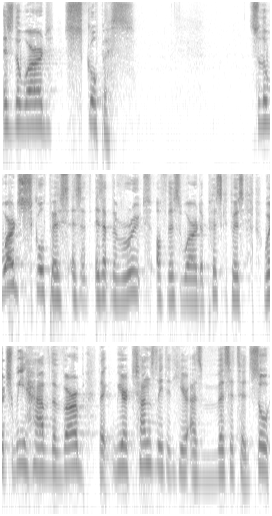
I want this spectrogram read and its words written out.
is the word scopus. So the word scopus is at, is at the root of this word episcopus, which we have the verb that we are translated here as visited. So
